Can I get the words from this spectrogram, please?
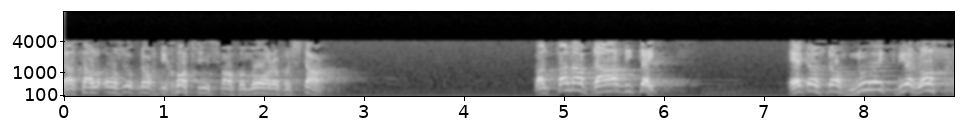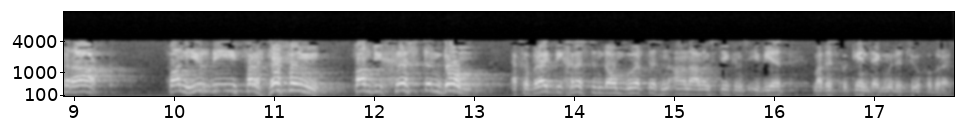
dan sal ons ook nog die godsdiens van vanmôre verstaan. Want vanaf daardie tyd het ons nog nooit weer losgeraak van hierdie verheffing van die Christendom. Ek gebruik die Christendom woord tussen aanhalingstekens, u weet, maar dit is bekend ek moet dit so gebruik.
